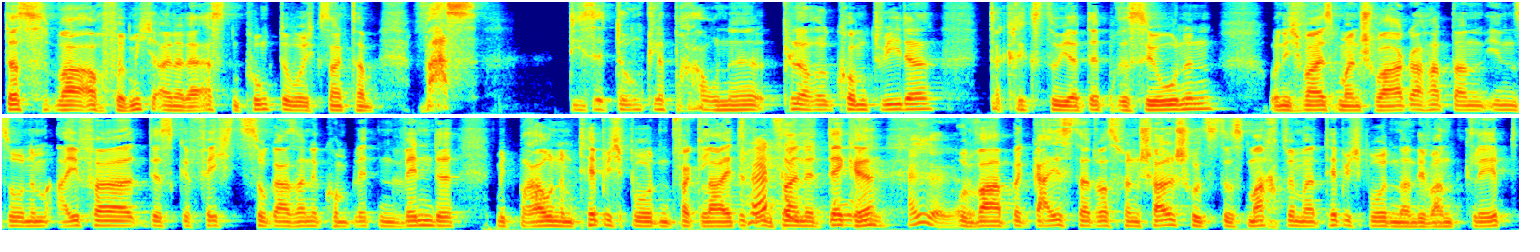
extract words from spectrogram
das war auch für mich einer der ersten Punkte, wo ich gesagt habe, was? Diese dunkle braune Plörre kommt wieder. Da kriegst du ja Depressionen. Und ich weiß, mein Schwager hat dann in so einem Eifer des Gefechts sogar seine kompletten Wände mit braunem Teppichboden verkleidet und seine Decke und war begeistert, was für einen Schallschutz das macht, wenn man Teppichboden an die Wand klebt.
